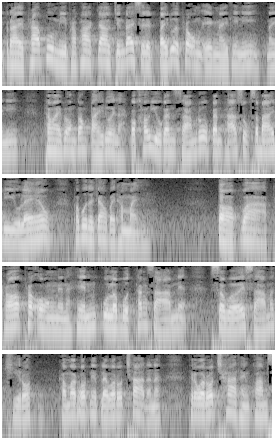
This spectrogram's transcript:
ตุไรพระผู้มีพระภาคเจ้าจึงได้เสด็จไปด้วยพระองค์เองในที่นี้ในนี้ทำไมพระองค์ต้องไปด้วยล่ะ ก็เขาอยู่กันสามรูปกันผาสุขสบายดีอยู่แล้ว พระพุทธเจ้าไปทำไม ตอบว่าเพราะพระองค์เนี่ยนะเห็นกุลบุตรทั้งสามเนี่ย เสวยสามัคคีรสคำว่ารสเนี่ยแปลว่ารสชาตินะนะเรียกว่ารสชาติแห่งความส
